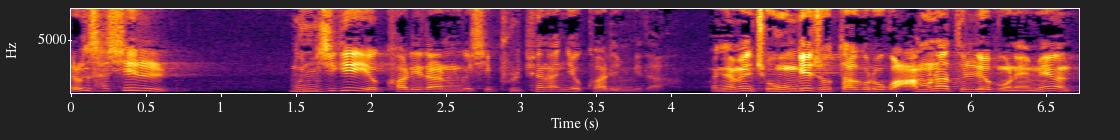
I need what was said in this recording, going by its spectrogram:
여러분 사실 문지기의 역할이라는 것이 불편한 역할입니다. 왜냐하면 좋은 게 좋다 그러고 아무나 들려보내면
